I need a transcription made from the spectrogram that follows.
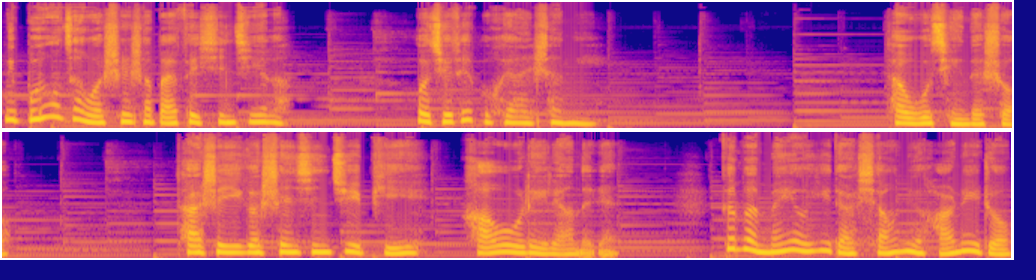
你不用在我身上白费心机了，我绝对不会爱上你。他无情的说：“他是一个身心俱疲、毫无力量的人，根本没有一点小女孩那种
